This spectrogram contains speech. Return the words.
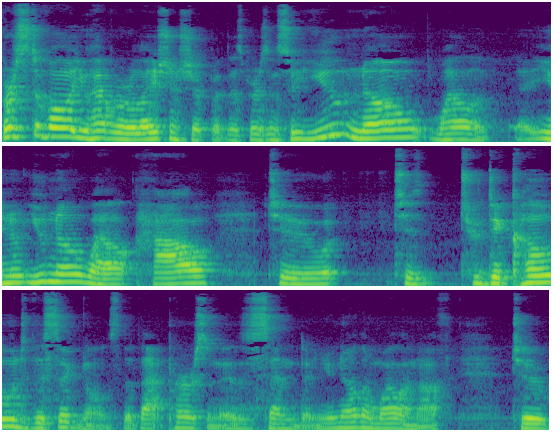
First of all, you have a relationship with this person, so you know well, you know you know well how to to to decode the signals that that person is sending. You know them well enough to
